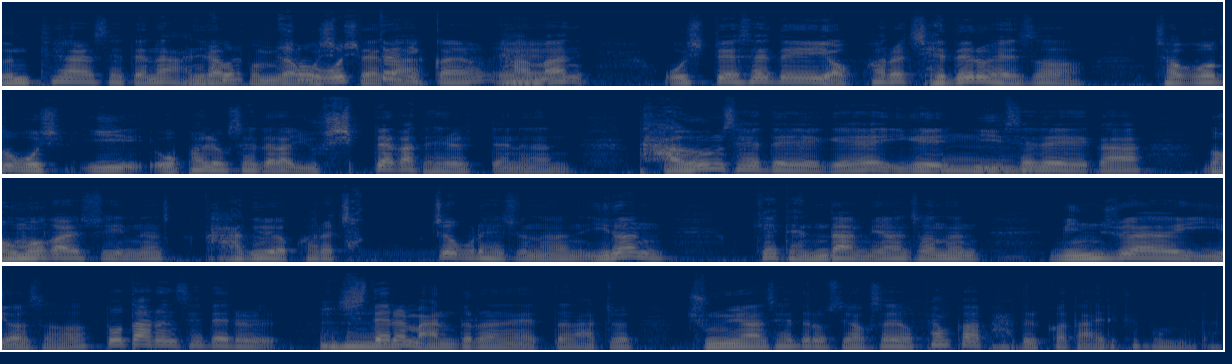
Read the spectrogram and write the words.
은퇴할 세대는 아니라고 그렇죠. 봅니다. 50대가. 50대니까요. 예. 다만 50대 세대의 역할을 제대로 해서 적어도 50, 이 586 세대가 60대가 될 때는 다음 세대에게 이게 음. 이 세대가 넘어갈 수 있는 가교 역할을 적극적으로 해주는 이런 게 된다면 저는 민주화에 이어서 또 다른 세대를 음. 시대를 만들어냈던 아주 중요한 세대로서 역사적 평가받을 거다 이렇게 봅니다.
